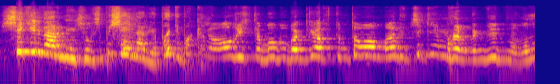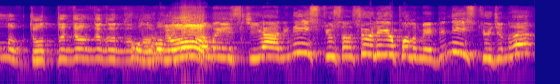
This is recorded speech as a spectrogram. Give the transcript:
şekil vermeye çalış. Bir şeyler yap hadi bakalım. Ya al işte baba bak yaptım tamam mı hadi çıkayım artık lütfen. Allah'ım da çok da Oğlum ama çıkamayız ki yani ne istiyorsan söyle yapalım evde. Ne istiyor canın ha?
